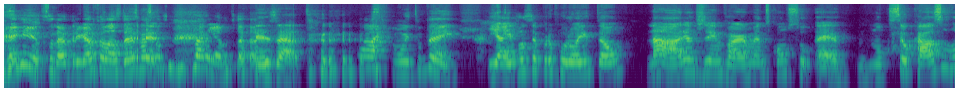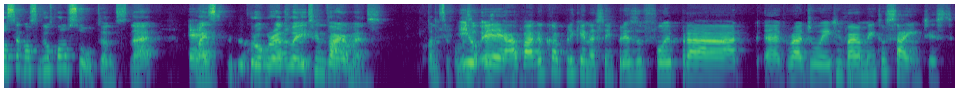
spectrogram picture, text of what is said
bem isso, né? Obrigada pelas 10, mas é. consegui 40. Exato. Ah, muito bem. E aí você procurou, então, na área de environment, é, no seu caso, você conseguiu consultants, né? É. Mas você procurou graduate environment. Quando você começou eu, a é, a vaga que eu apliquei nessa empresa foi para uh, graduate environmental scientist.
